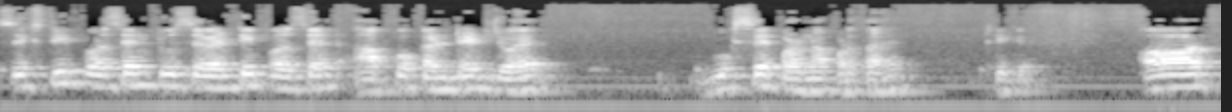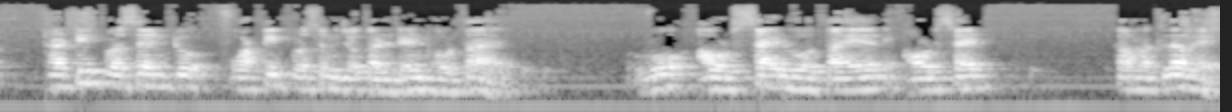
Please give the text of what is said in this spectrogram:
60 परसेंट टू 70 परसेंट आपको कंटेंट जो है बुक से पढ़ना पड़ता है, ठीक है? और 30 परसेंट टू 40 परसेंट जो कंटेंट होता है वो आउटसाइड होता है, यानी आउटसाइड का मतलब है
